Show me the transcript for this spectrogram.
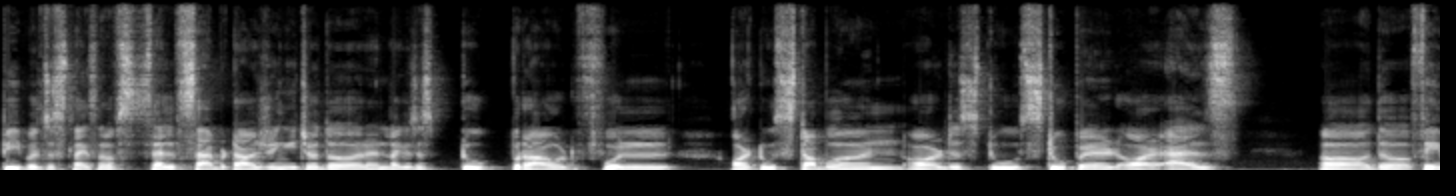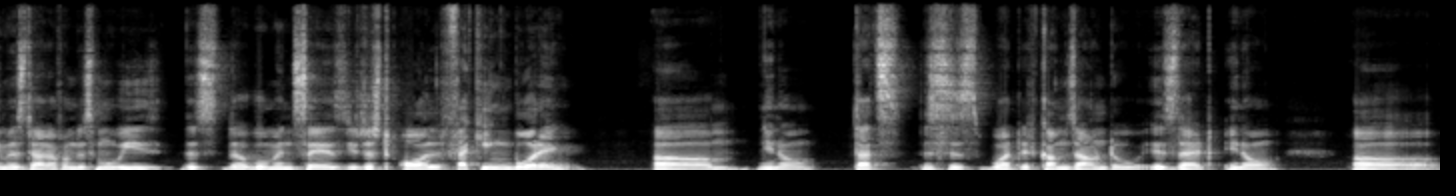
people just like sort of self sabotaging each other and like it's just too proud, full, or too stubborn, or just too stupid, or as uh, the famous dialogue from this movie, this the woman says, "You're just all fucking boring." Um, you know, that's this is what it comes down to. Is that you know, uh,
